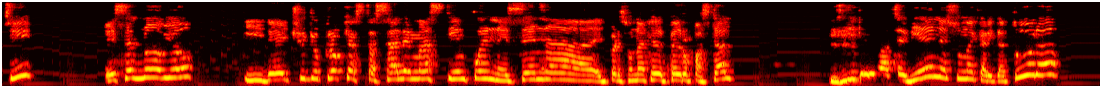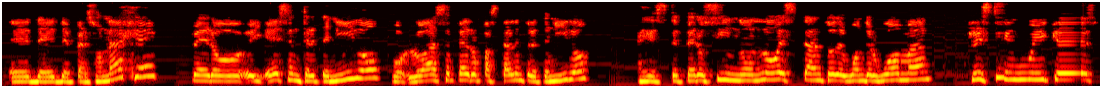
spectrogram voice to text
Sí, es el novio y de hecho yo creo que hasta sale más tiempo en escena el personaje de Pedro Pascal. Lo hace bien, es una caricatura eh, de, de, personaje, pero es entretenido, lo hace Pedro Pascal entretenido, este, pero sí, no, no es tanto de Wonder Woman. Christine Wick es,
